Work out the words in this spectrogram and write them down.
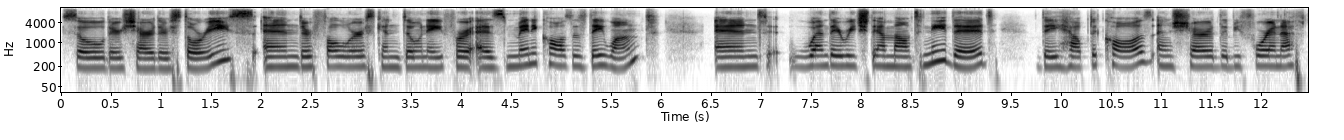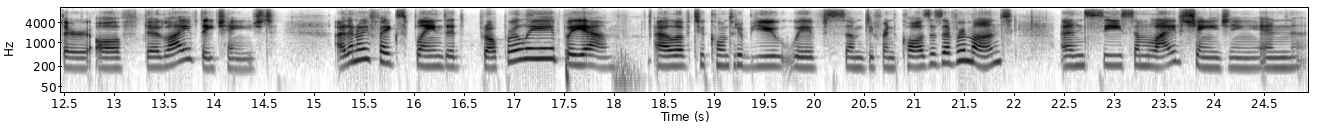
So they share their stories and their followers can donate for as many causes they want. And when they reach the amount needed, they help the cause and share the before and after of their life they changed. I don't know if I explained it properly, but yeah, I love to contribute with some different causes every month and see some lives changing and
